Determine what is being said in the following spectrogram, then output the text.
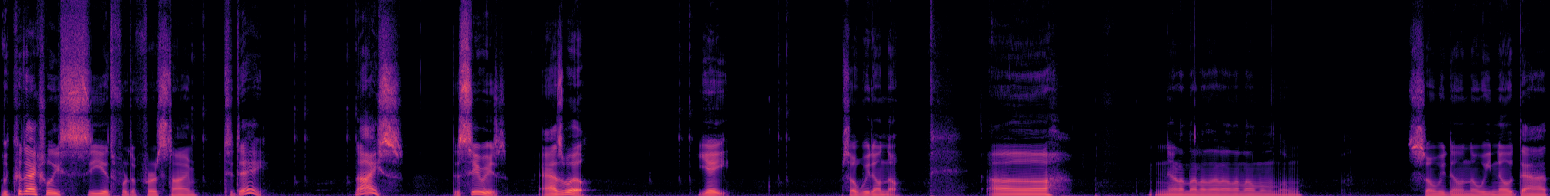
we could actually see it for the first time today. Nice. The series as well. Yay. So we don't know. Uh so we don't know. We know that.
